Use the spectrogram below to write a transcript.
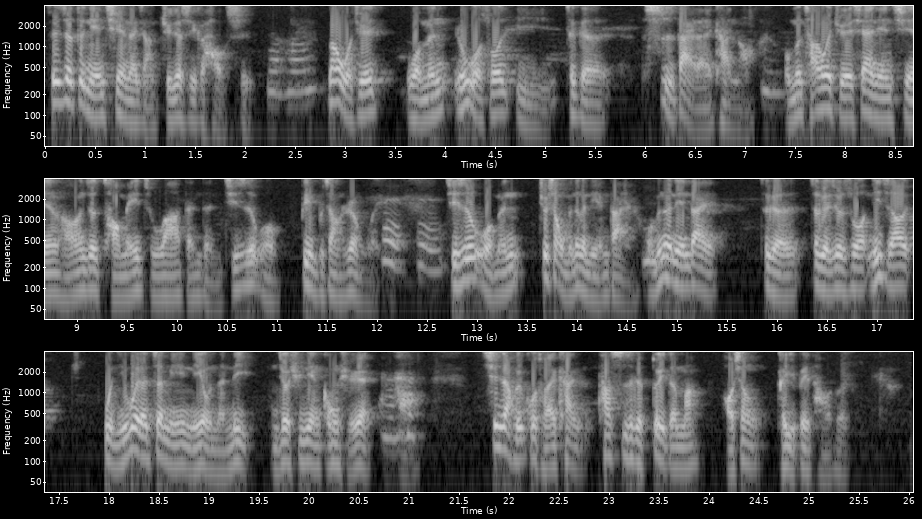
所以这对年轻人来讲绝对是一个好事。嗯哼。那我觉得我们如果说以这个世代来看哦，嗯、我们常会觉得现在年轻人好像就草莓族啊等等，其实我。并不这样认为，是是。其实我们就像我们那个年代，嗯、我们那个年代，这个这个就是说，你只要，你为了证明你有能力，你就去念工学院。嗯、哦。现在回过头来看，他是这个对的吗？好像可以被讨论。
